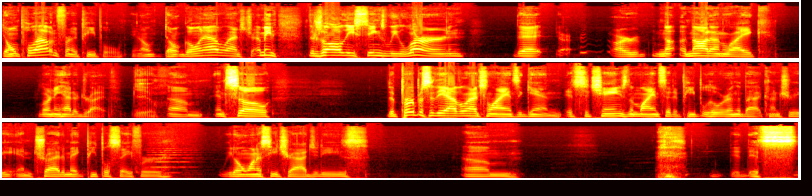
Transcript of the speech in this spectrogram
don't pull out in front of people. You know, don't go in avalanche. tra- I mean, there's all these things we learn that are- are not, not unlike learning how to drive. Yeah. Um, and so the purpose of the Avalanche Alliance, again, it's to change the mindset of people who are in the backcountry and try to make people safer. We don't want to see tragedies. Um, it, it's,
